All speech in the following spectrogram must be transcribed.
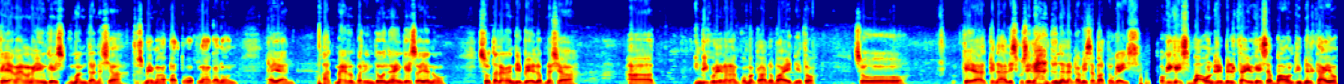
Kaya nga ngayon guys, gumanda na siya. Tapos may mga patwalk na ganon. Ayan, at mayroon pa rin doon. Ayan guys, ayan oh. So talagang develop na siya at hindi ko rin alam kung magkano bayad nito. So kaya pinaalis ko sila. Doon na lang kami sa bato guys. Okay guys, baon rebuild tayo guys. Sa baon rebuild tayo.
